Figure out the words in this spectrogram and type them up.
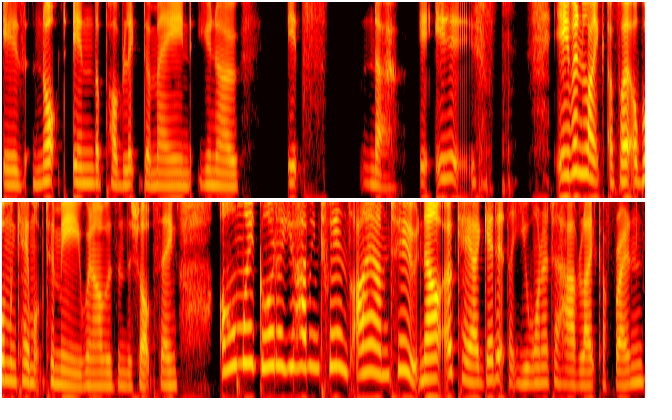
is not in the public domain you know. It's no. It, it even like if a, woman came up to me when I was in the shop saying, "Oh my god, are you having twins? I am too." Now, okay, I get it that you wanted to have like a friend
